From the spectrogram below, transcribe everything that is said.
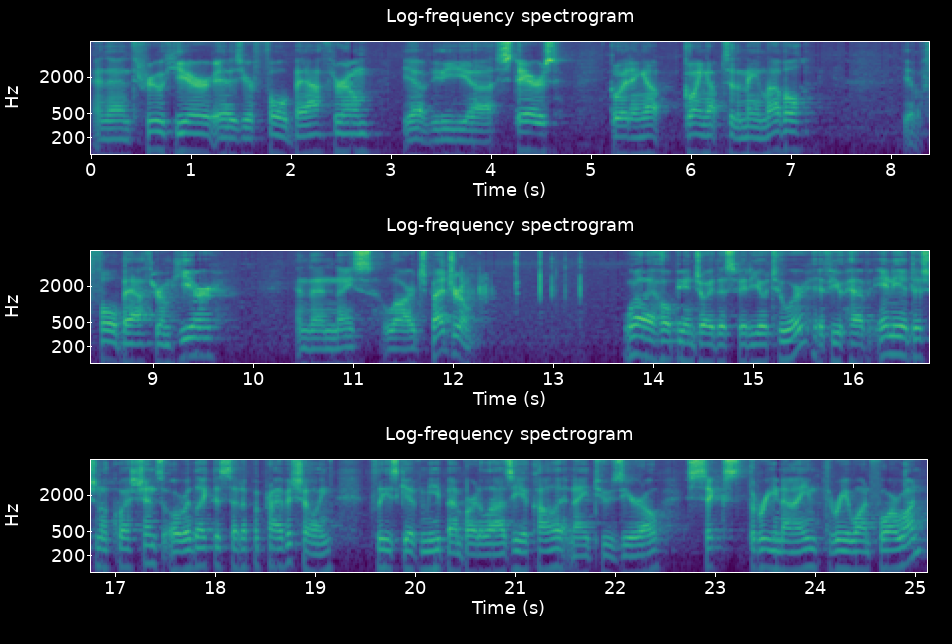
And then through here is your full bathroom. You have the uh, stairs going up, going up to the main level. You have a full bathroom here and then nice large bedroom. Well, I hope you enjoyed this video tour. If you have any additional questions or would like to set up a private showing, please give me, Ben Bartolazzi, a call at 920-639-3141,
